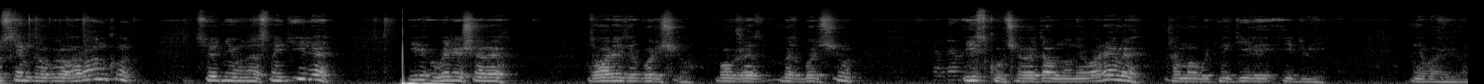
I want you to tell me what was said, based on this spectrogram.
Усім доброго ранку. Сьогодні у нас неділя і вирішили зварити борщу, бо вже без борщу і скучили, давно не варили, вже, мабуть, неділі і дві не варили.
